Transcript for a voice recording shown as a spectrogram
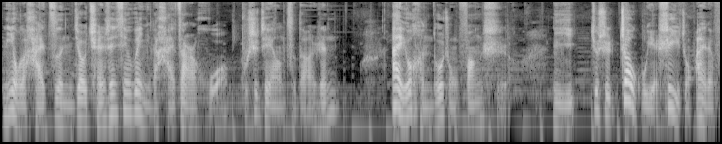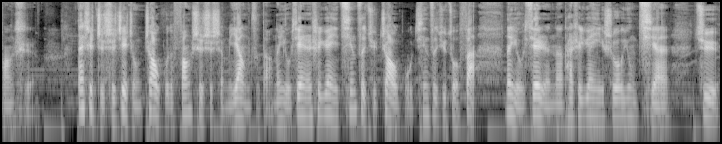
你有了孩子，你就要全身心为你的孩子而活，不是这样子的。人爱有很多种方式，你就是照顾也是一种爱的方式。但是，只是这种照顾的方式是什么样子的？那有些人是愿意亲自去照顾，亲自去做饭；那有些人呢，他是愿意说用钱去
